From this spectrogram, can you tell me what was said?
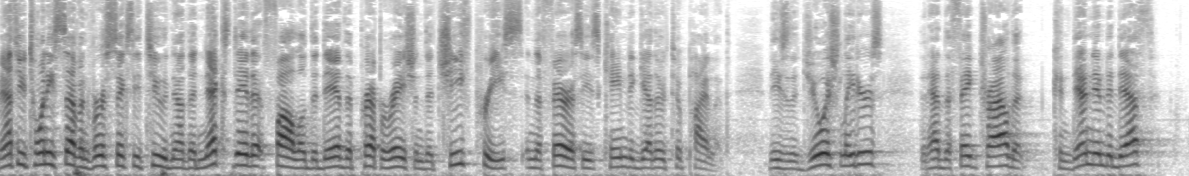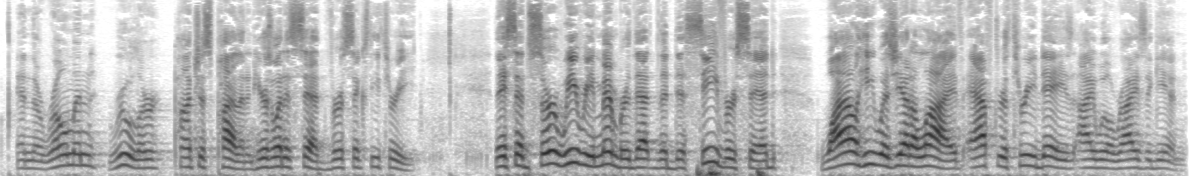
Matthew 27, verse 62. Now, the next day that followed, the day of the preparation, the chief priests and the Pharisees came together to Pilate. These are the Jewish leaders that had the fake trial that condemned him to death, and the Roman ruler, Pontius Pilate. And here's what it said, verse 63. They said, Sir, we remember that the deceiver said, while he was yet alive, after three days, I will rise again.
